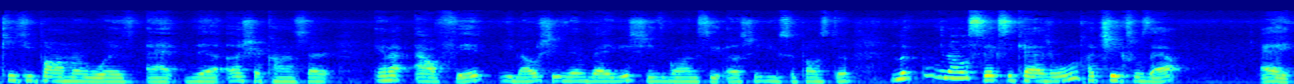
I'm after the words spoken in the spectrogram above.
Keke Palmer was at the Usher concert in an outfit. You know, she's in Vegas. She's going to see Usher. You supposed to look, you know, sexy casual. Her cheeks was out. Hey,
